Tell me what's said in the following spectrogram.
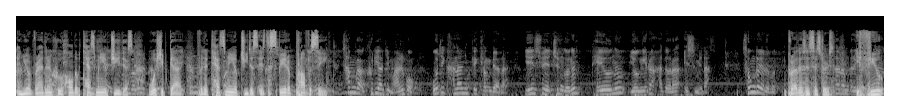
and your brethren who hold the testimony of Jesus. Worship God, for the testimony of Jesus is the spirit of prophecy. Brothers and sisters, if you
